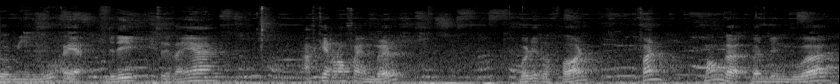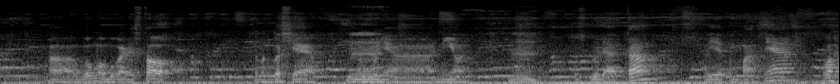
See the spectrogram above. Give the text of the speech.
dua minggu kayak jadi ceritanya akhir November gue ditelepon Van mau nggak bantuin gue uh, gue mau buka resto temen gue chef Hmm. punya neon. Hmm. terus gue datang lihat tempatnya wah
